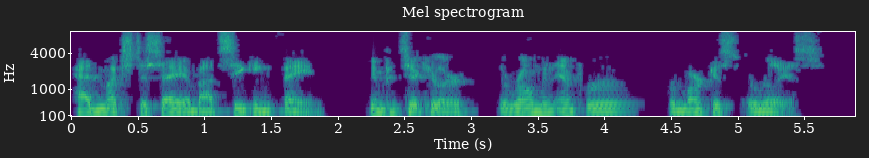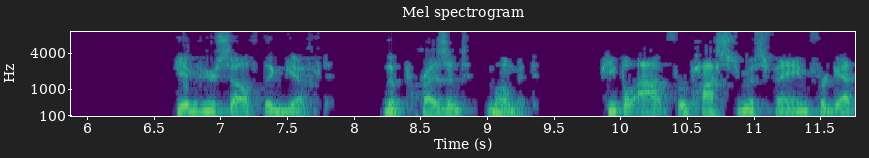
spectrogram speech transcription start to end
had much to say about seeking fame in particular, the Roman Emperor Marcus Aurelius. Give yourself the gift, the present moment. People out for posthumous fame forget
